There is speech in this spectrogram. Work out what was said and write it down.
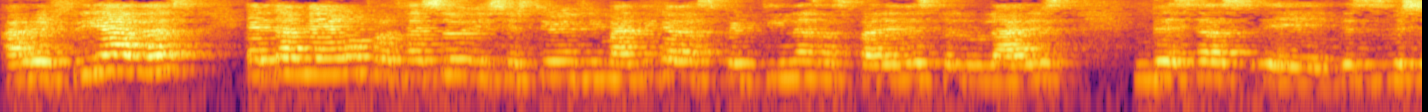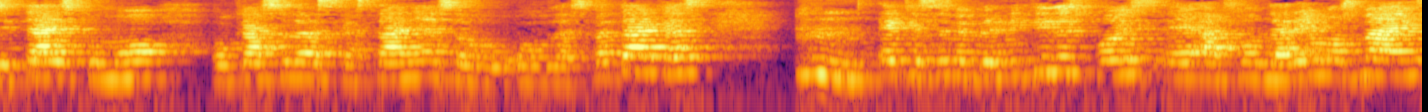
arrefriadas É tamén o proceso de digestión enzimática das pectinas das paredes celulares desas, eh, deses vegetais como o caso das castañas ou, ou das patacas e que se me permitides pois eh, afondaremos máis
